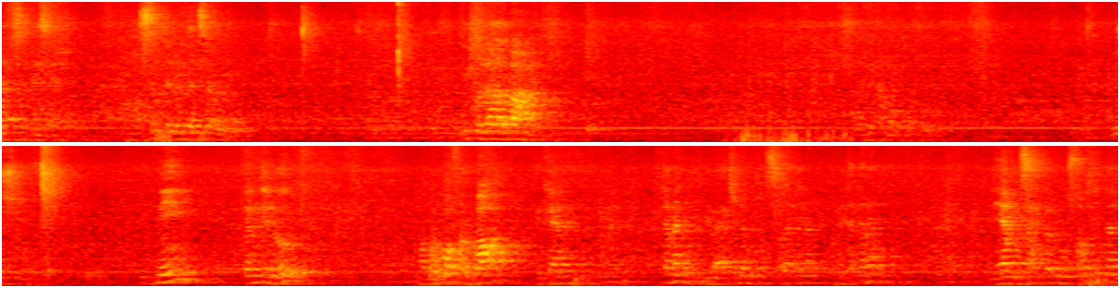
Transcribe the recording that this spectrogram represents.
نفس المسافه محصلة اللود ده تساوي إيه؟ دي كلها 4 متر مش اثنين كام دي اللود مضروبه في 4 بكام؟ 8 يبقى أكيد المحصله هنا قيمتها 8 اللي هي مساحه المستطيل ده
